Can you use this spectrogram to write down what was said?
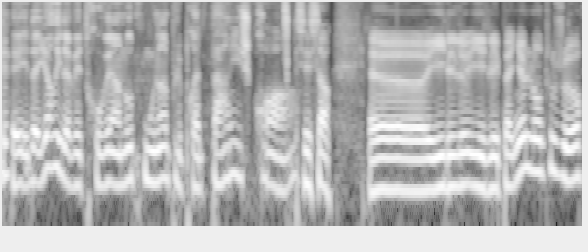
oui. Et d'ailleurs, il avait trouvé un autre moulin plus près de Paris, je crois. hein. C'est ça. Euh, il, il- les Pagnols l'ont toujours,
